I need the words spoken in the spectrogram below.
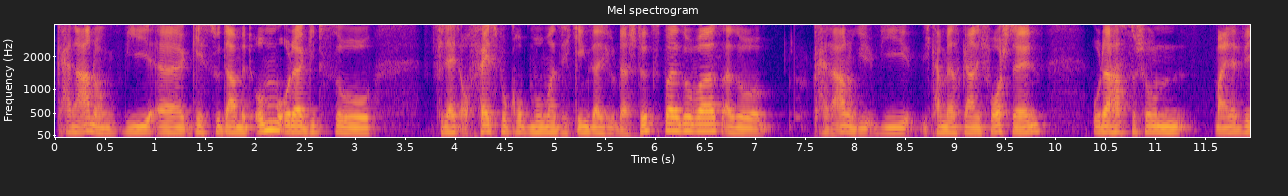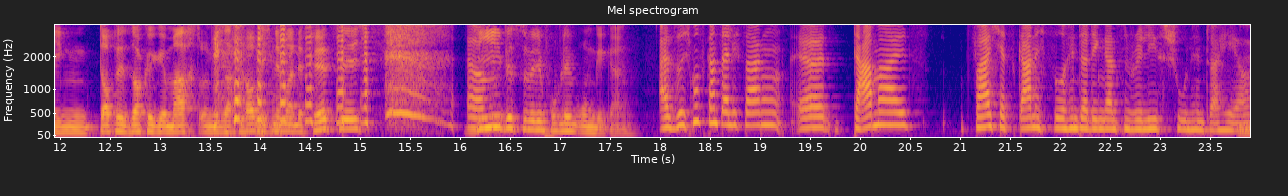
keine Ahnung, wie äh, gehst du damit um oder gibt's so vielleicht auch Facebook-Gruppen, wo man sich gegenseitig unterstützt bei sowas? Also, keine Ahnung, wie, wie, ich kann mir das gar nicht vorstellen. Oder hast du schon meinetwegen Doppelsocke gemacht und gesagt, komm, ich nehme mal eine 40? Wie bist du mit dem Problem umgegangen? Also ich muss ganz ehrlich sagen, äh, damals war ich jetzt gar nicht so hinter den ganzen Release-Schuhen hinterher.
